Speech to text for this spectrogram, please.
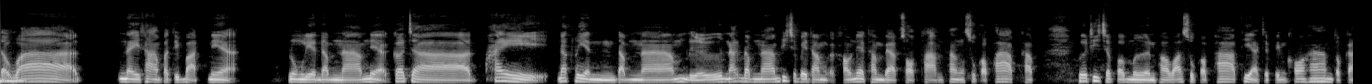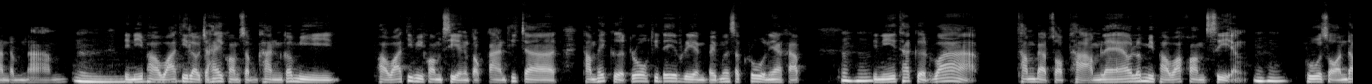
แต่ว่าในทางปฏิบัติเนี่ย โรงเรียนดำน้ำเนี่ยก็จะให้นักเรียนดำน้ำหรือนักดำน้ำที่จะไปดำกับเขาเนี่ยทำแบบสอบถามทางสุขภาพครับ เพื่อที่จะประเมินภาวะสุขภาพที่อาจจะเป็นข้อห้ามต่อการดำน้ำทีนี้ภาวะที่เราจะให้ความสำคัญก็มีภาวะที่มีความเสี่ยงต่อการที่จะทำให้เกิดโรคที่ได้เรียนไปเมื่อสักครู่เนี่ยครับทีนี้ถ้าเกิดว่าทำแบบสอบถามแล้วแล้วมีภาวะความเสี่ยงครูสอนด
